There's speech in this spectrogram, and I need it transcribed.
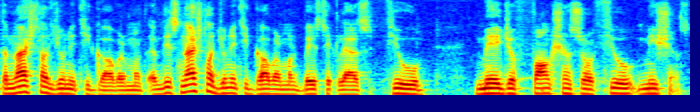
the national unity government, and this national unity government basically has few major functions or few missions.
